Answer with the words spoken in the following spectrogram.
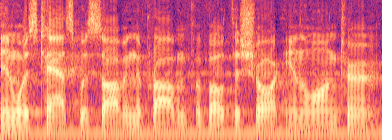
and was tasked with solving the problem for both the short and the long term.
